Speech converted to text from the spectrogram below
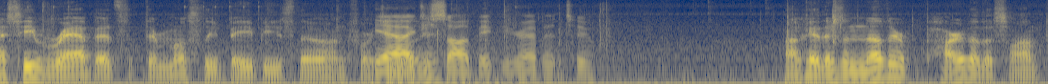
I see rabbits. They're mostly babies, though. Unfortunately. Yeah, I just saw a baby rabbit too. Okay, there's another part of the swamp.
